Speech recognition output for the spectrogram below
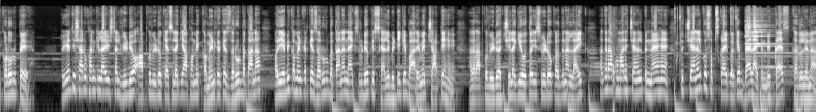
करोड़ रुपए। तो ये थी शाहरुख खान की लाइफ स्टाइल वीडियो आपको वीडियो कैसी लगी, आप हमें कमेंट करके ज़रूर बताना, और ये भी कमेंट करके ज़रूर बताना नेक्स्ट वीडियो किस सेलिब्रिटी के बारे में चाहते हैं। अगर आपको वीडियो अच्छी लगी हो तो इस वीडियो कर देना लाइक अगर आप हमारे चैनल पर नए हैं तो चैनल को सब्सक्राइब करके बेल आइकन भी प्रेस कर लेना।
